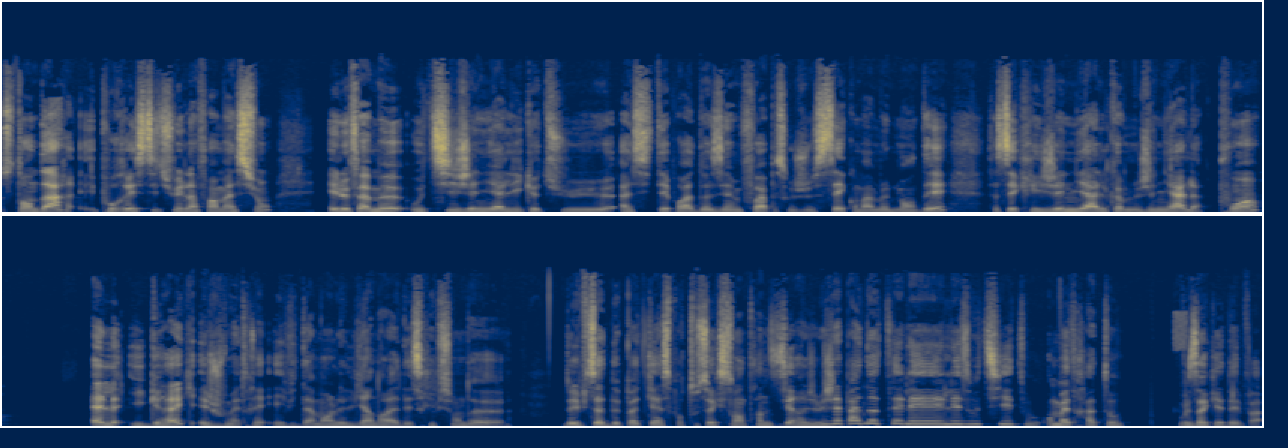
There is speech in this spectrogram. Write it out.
standards pour restituer l'information. Et le fameux outil Geniali que tu as cité pour la deuxième fois, parce que je sais qu'on va me le demander, ça s'écrit génial comme génial, point, L-Y, et je vous mettrai évidemment le lien dans la description de, de l'épisode de podcast pour tous ceux qui sont en train de se dire j'ai pas noté les, les outils et tout. On mettra tout. Vous inquiétez pas.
